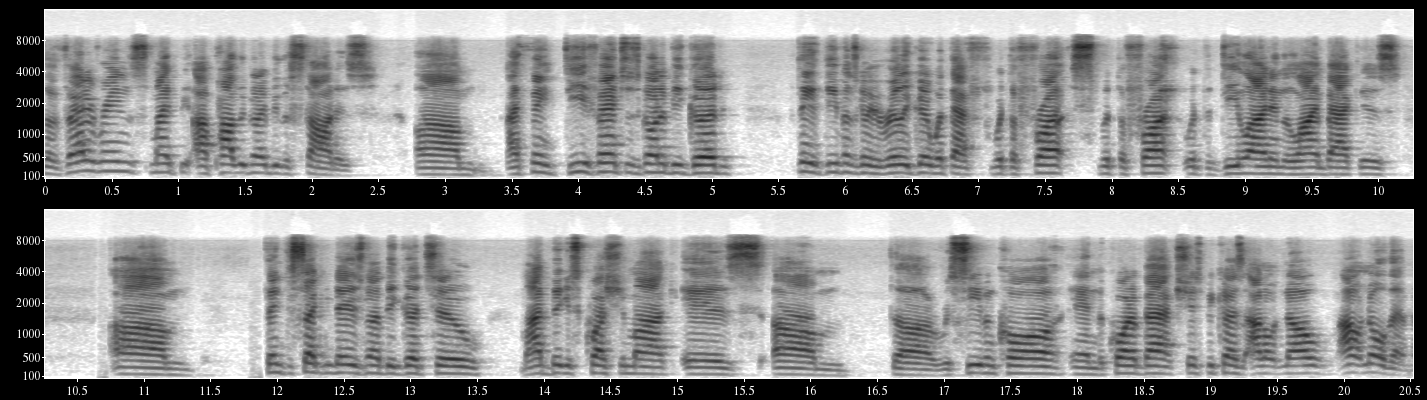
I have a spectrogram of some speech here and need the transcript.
the veterans might be are probably going to be the starters. Um, I think defense is going to be good. I think the defense is going to be really good with that with the front with the front with the D line and the linebackers. Um, I think the secondary is going to be good too. My biggest question mark is um, the receiving corps and the quarterbacks, just because I don't know. I don't know them.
